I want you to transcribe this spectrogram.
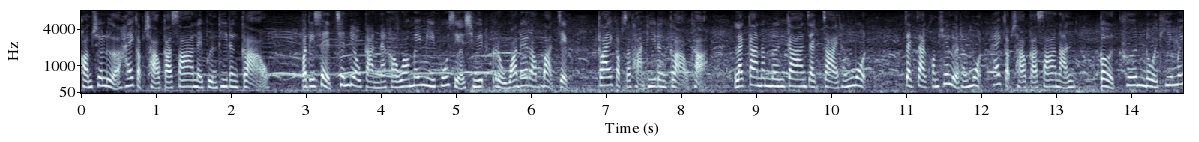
ความช่วยเหลือให้กับชาวกาซาในพื้นที่ดังกล่าว ปฏิเสธเช่นเดียวกันนะคะว่าไม่มีผู้เสียชีวิตหรือว่าได้รับบาดเจ็บ ใกล้กับสถานที่ดังกล่าวค่ะ และการดำเนินการแจกจ่ายทั้งหมดแจกจ่ายความช่วยเหลือทั้งหมดให้กับชาวกาซานั้นเกิดขึ้นโดยที่ไม่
